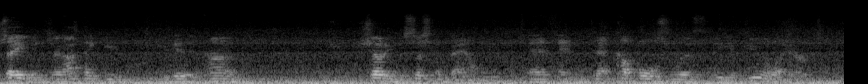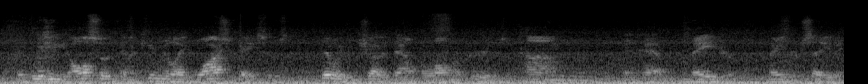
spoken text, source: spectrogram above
savings, and I think you, you hit it home, shutting the system down. And, and that couples with the accumulator. If we mm-hmm. also can accumulate wash cases, then we can shut it down for longer periods of time and have major, major savings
